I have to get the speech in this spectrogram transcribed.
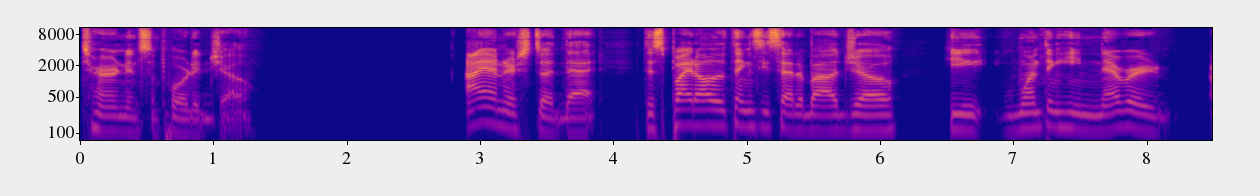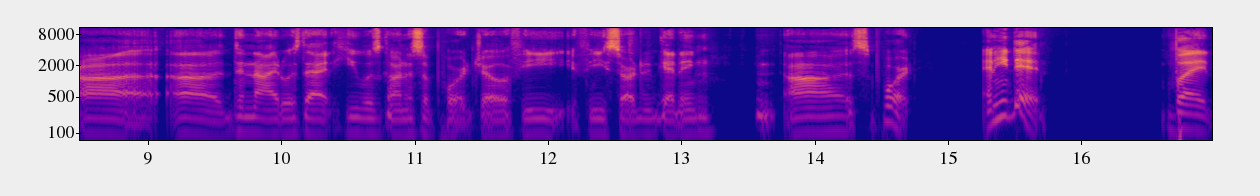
turned and supported Joe. I understood that, despite all the things he said about Joe, he one thing he never uh, uh, denied was that he was going to support Joe if he if he started getting uh, support, and he did. But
